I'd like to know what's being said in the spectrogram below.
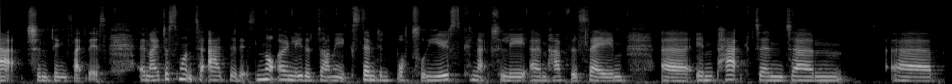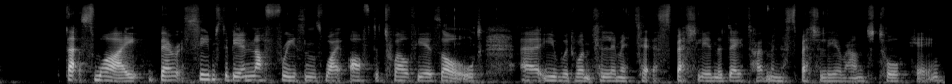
latch and things like this. And I just want to add that it's not only the dummy extended bottle use can actually um, have the same uh, impact, and um, uh, that's why there seems to be enough reasons why after 12 years old uh, you would want to limit it, especially in the daytime and especially around talking.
